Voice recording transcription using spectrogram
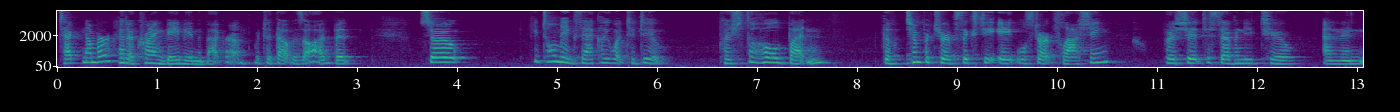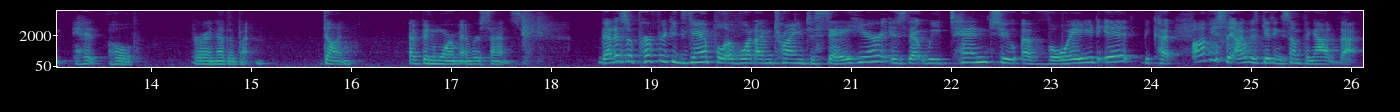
tech number had a crying baby in the background, which I thought was odd. But so he told me exactly what to do. Push the hold button. The temperature of 68 will start flashing. Push it to 72 and then hit hold or another button. Done. I've been warm ever since. That is a perfect example of what I'm trying to say here is that we tend to avoid it because obviously I was getting something out of that.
